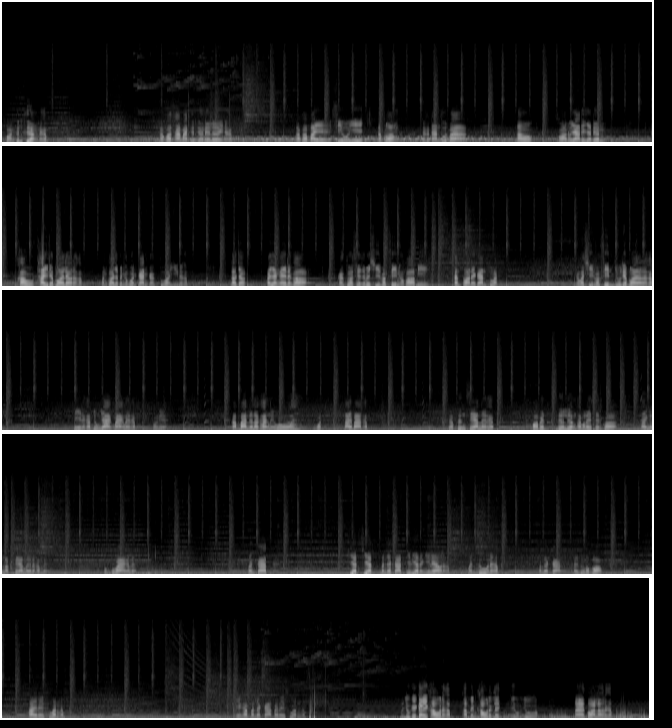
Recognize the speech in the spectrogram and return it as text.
ก่อนขึ้นเครื่องนะครับ เราก็สามารถขึ้นเครื่องได้เลยนะครับ แล้วก็ใบ COE รับรองจากสถานทูตว่าเราขออนุญาตที่จะเดินเข้าไทยเรียบร้อยแล้วนะครับ มันก็จะเป็นกระบวนการกักตัวอีกนะครับ แล้วจะไปยังไงนั้นก็กักตัวเสร็จจะไปฉีดวัคซีนเขาก็มีขั้นตอนในการตรวจ แล้วก็ฉีดวัคซีนอยู่เรียบร้อยแล้วนะครับ นี่นะครับยุ่งยากมากเลยครับตรงนี้กลับบ้านแต่ละครั้งเนี่ยโอ้ยหมดหลายบาทครับ เกือบครึ่งแสนเลยนะครับ พอไปเดินเรื่องทำอะไรเสร็จก็ใช้เงินหลักแสนเลยนะครับเนี่ยผมก็ว่างั้นแหละบรรยากาศเครียดเครียดบรรยากาศซีเรียสอย่างนี้แล้วนะครับมันดูนะครับ บรรยากาศให้ดูรอบๆ ภายในสวนครับนี่ครับบรรยากาศภายในสวนครับ มันอยู่ใกล้ๆเขานะครับทำเป็นเขาเล็กๆ ที่ผมอยู่ครับ มาก่อนแล้วนะครับ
